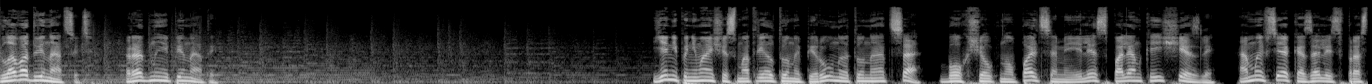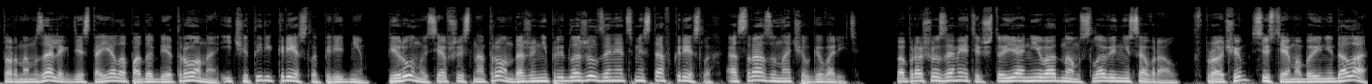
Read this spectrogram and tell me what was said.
Глава 12. Родные пенаты. Я непонимающе смотрел то на Перуна, то на отца. Бог щелкнул пальцами, и лес с полянкой исчезли. А мы все оказались в просторном зале, где стояло подобие трона и четыре кресла перед ним. Перун, усевшись на трон, даже не предложил занять места в креслах, а сразу начал говорить. Попрошу заметить, что я ни в одном слове не соврал. Впрочем, система бы и не дала,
